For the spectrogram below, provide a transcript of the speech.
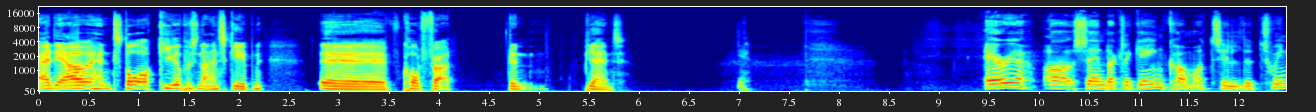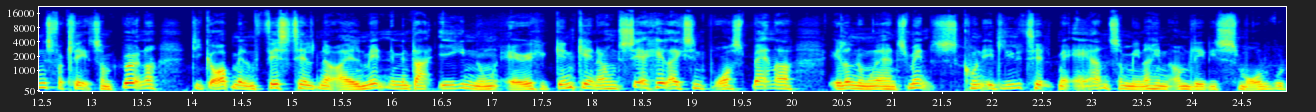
ja, det er jo, han står og kigger på sin egen skæbne, øh, kort før den bliver hans. Arya og Sander Clegane kommer til The Twins forklædt som bønder. De går op mellem festteltene og almindelige, men der er ikke nogen Arya kan genkende, og hun ser heller ikke sin brors banner eller nogen af hans mænd, kun et lille telt med æren, som minder hende om Lady Smallwood.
